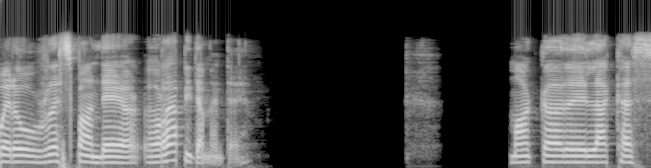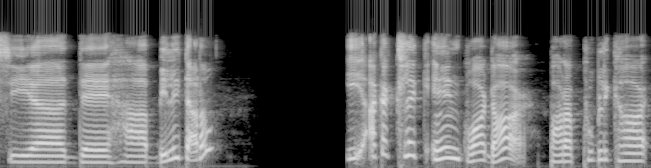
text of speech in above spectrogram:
puedo responder rápidamente. Marcaré la casilla de habilitado y haga clic en guardar para publicar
